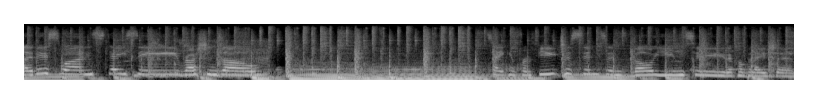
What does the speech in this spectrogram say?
So this one, Stacy Russian Doll. Taken from Future Simpsons Volume 2, the compilation.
